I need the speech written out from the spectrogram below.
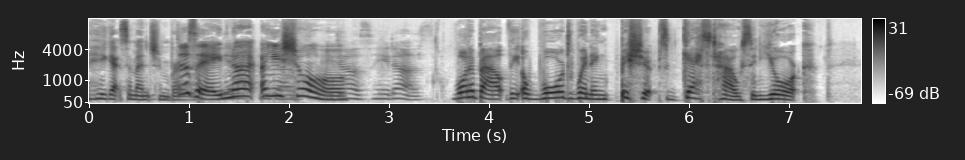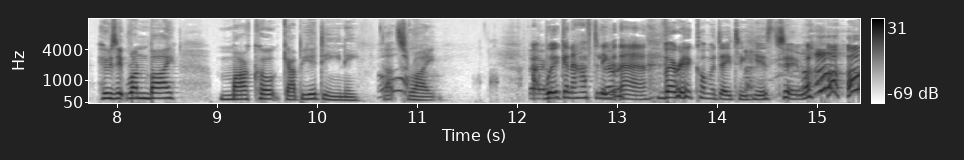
he gets a mention, Brett. Does he? no, are you sure? He does. He does. What about the award winning Bishop's Guest House in York? Who's it run by? Marco Gabbiadini. That's oh. right. We're going to have to leave it there. Very accommodating he is too.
